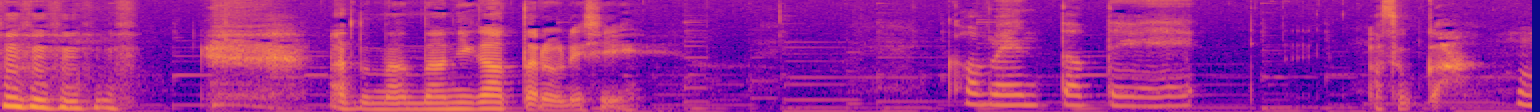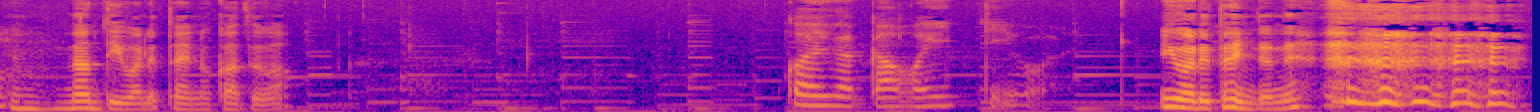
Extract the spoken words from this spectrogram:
あとな何があったら嬉しい？コメントで、あそっか。ううん。なんて言われたいのカズは？声が可愛いって言われ言われたいんだね。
